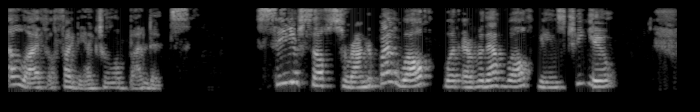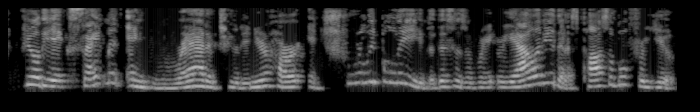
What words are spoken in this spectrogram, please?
a life of financial abundance. See yourself surrounded by wealth, whatever that wealth means to you. Feel the excitement and gratitude in your heart and truly believe that this is a reality that is possible for you.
